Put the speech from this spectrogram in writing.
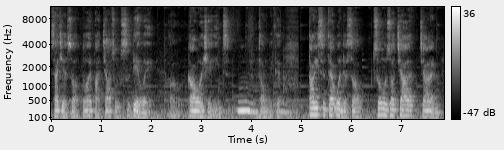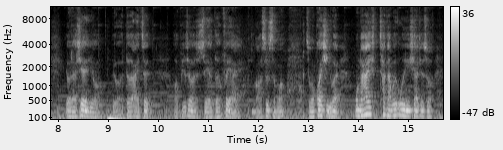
筛检的时候，都会把家族史列为呃高危险因子，嗯，中一个。当医生在问的时候，除了说家家人有哪些人有有得癌症啊，比如说谁要得肺癌啊，是什么什么关系以外，我们还常常会问一下，就是说，哎。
